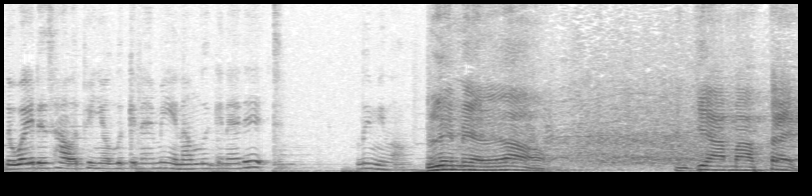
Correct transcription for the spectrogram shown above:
The way this jalapeno looking at me and I'm looking at it, leave me alone. Leave me alone and get out my face.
